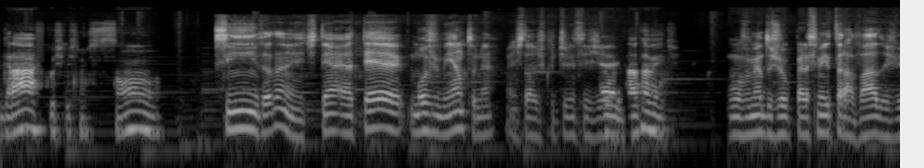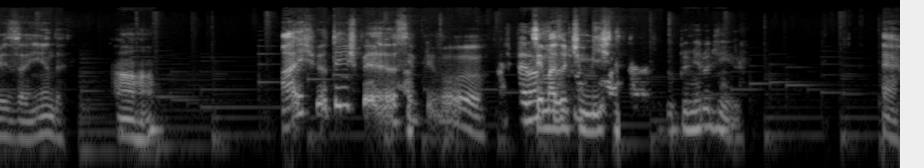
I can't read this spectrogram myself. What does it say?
gráficos, questão de som. Sim, exatamente. Tem até movimento, né? A gente tava discutindo esse É, dia. exatamente. O movimento do jogo parece meio travado às vezes ainda. Aham. Mas eu tenho esperança, eu sempre vou. Ser mais é otimista. cara. O primeiro dinheiro. É.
